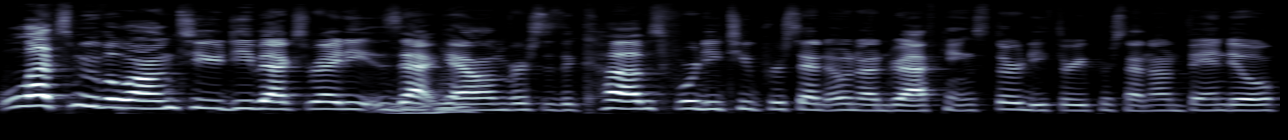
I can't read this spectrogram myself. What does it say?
Let's move along to D-backs ready. Mm-hmm. Zach Gallen versus the Cubs. 42% owned on DraftKings, 33% on FanDuel.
